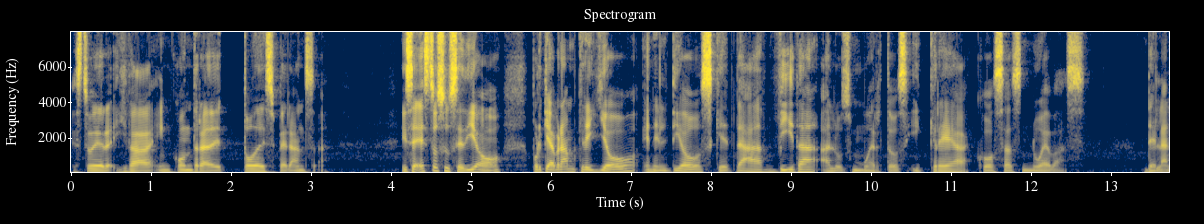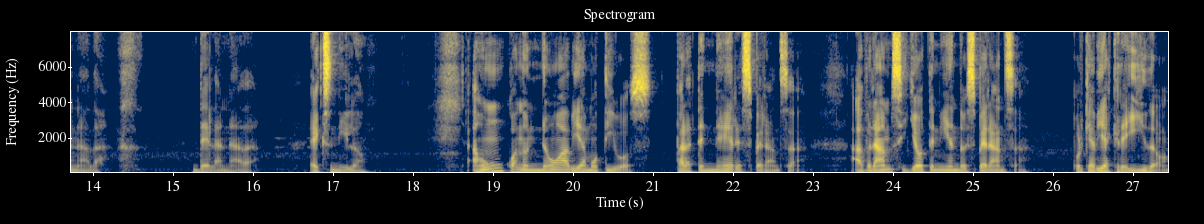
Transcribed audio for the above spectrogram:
esto iba en contra de toda esperanza. Dice, esto sucedió porque Abraham creyó en el Dios que da vida a los muertos y crea cosas nuevas de la nada. De la nada. Ex nilo. Aun cuando no había motivos para tener esperanza, Abraham siguió teniendo esperanza porque había creído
